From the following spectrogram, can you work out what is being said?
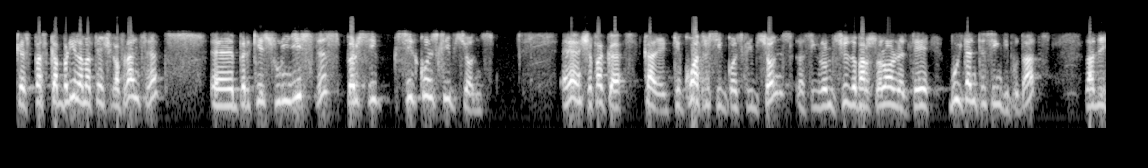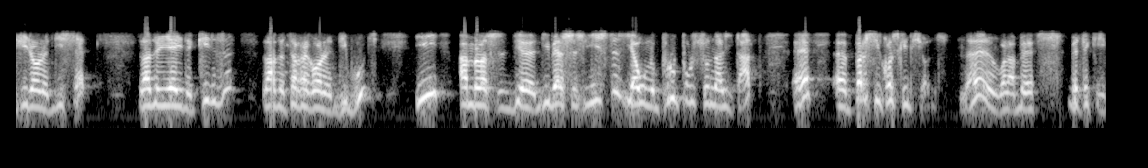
que es passa canviar la mateixa que a França, eh, perquè són llistes per circunscripcions. Eh, això fa que, que té quatre circunscripcions, la circunscripció de Barcelona té 85 diputats, la de Girona 17, la de Lleida 15, la de Tarragona 18 i amb les diverses llistes hi ha una proporcionalitat eh, eh, per circunscripcions. Eh? Voilà, vet aquí.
